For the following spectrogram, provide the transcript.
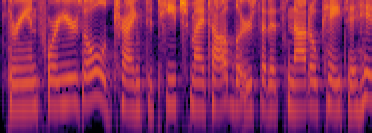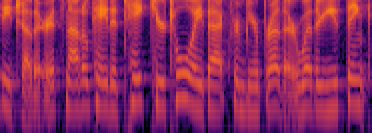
three and four years old, trying to teach my toddlers that it's not okay to hit each other. It's not okay to take your toy back from your brother, whether you think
